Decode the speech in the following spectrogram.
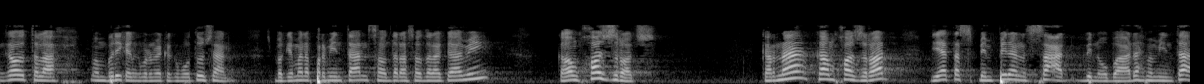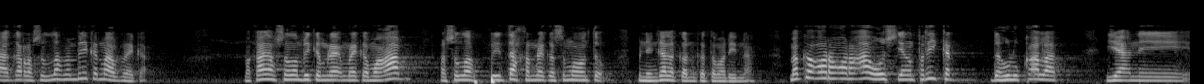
engkau telah memberikan kepada mereka keputusan sebagaimana permintaan saudara-saudara kami kaum Khazraj karena kaum Khazraj di atas pimpinan Sa'ad bin Ubadah meminta agar Rasulullah memberikan maaf mereka. Maka Rasulullah memberikan mereka maaf, Rasulullah perintahkan mereka semua untuk meninggalkan kota Madinah. Maka orang-orang Aus yang terikat dahulu kala yakni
